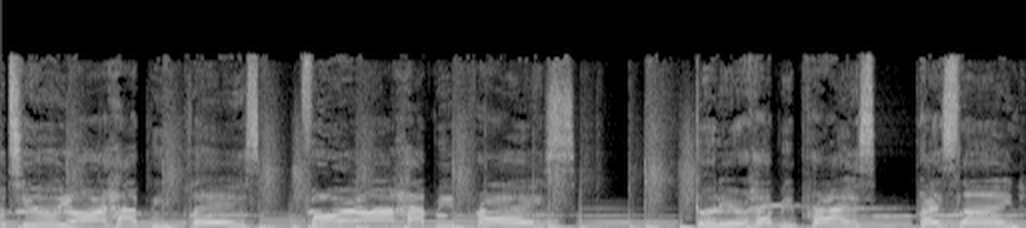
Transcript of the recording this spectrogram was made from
Go to your happy place for a happy price. Go to your happy price, Priceline.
